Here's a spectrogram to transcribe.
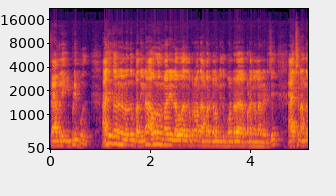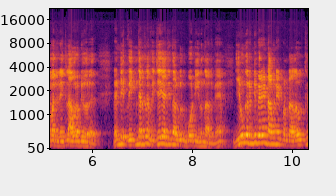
ஃபேமிலி இப்படி போகுது. அஜித் அவர்கள் வந்து பார்த்தீங்கன்னா அவர் ஒரு மாதிரி லவ் அதுக்கப்புறம் வந்து அமர்கலம் இது போன்ற படங்கள்லாம் நடிச்சு ஆக்ஷன் அந்த மாதிரி ரேஞ்சில் அவர் அப்படி வராது ரெண்டு இந்த இடத்துல விஜய் அஜித் அவர்களுக்கு போட்டி இருந்தாலுமே இவங்க ரெண்டு பேரையும் டாமினேட் பண்ணுற அளவுக்கு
